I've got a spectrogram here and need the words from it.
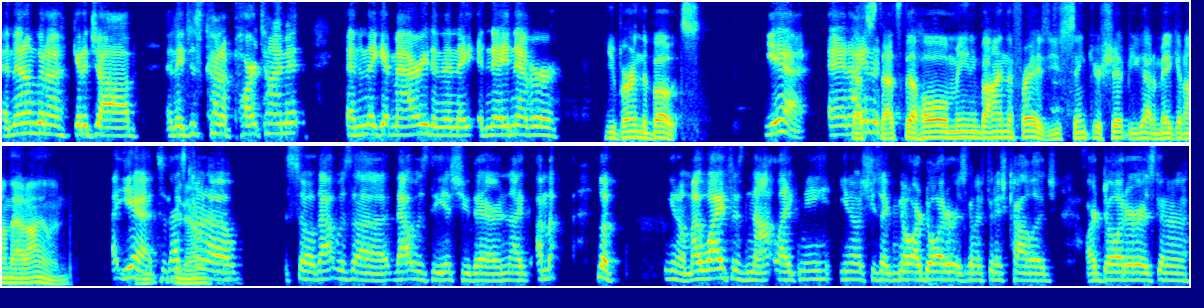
and then I'm going to get a job, and they just kind of part time it, and then they get married, and then they and they never. You burn the boats. Yeah, and that's. That's the whole meaning behind the phrase. You sink your ship, you got to make it on that island. Uh, yeah, so that's you know? kind of so that was uh that was the issue there, and like I'm look, you know, my wife is not like me. You know, she's like, no, our daughter is going to finish college. Our daughter is going to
